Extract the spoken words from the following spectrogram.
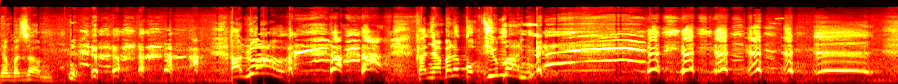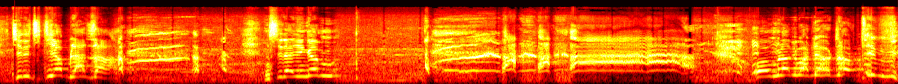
nyamba zaamu halo kanyambaleko human. Kiri kitya blaza. Nsirayingemu omulabi wa delta tv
